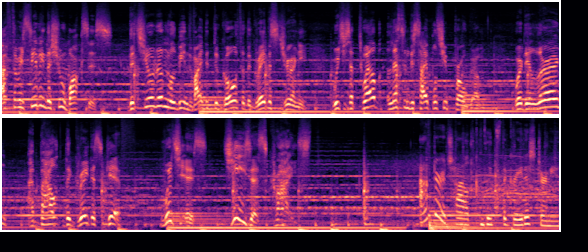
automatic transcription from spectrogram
After receiving the shoe boxes, the children will be invited to go to the greatest journey, which is a 12 lesson discipleship program where they learn about the greatest gift, which is Jesus Christ. After a child completes the greatest journey,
